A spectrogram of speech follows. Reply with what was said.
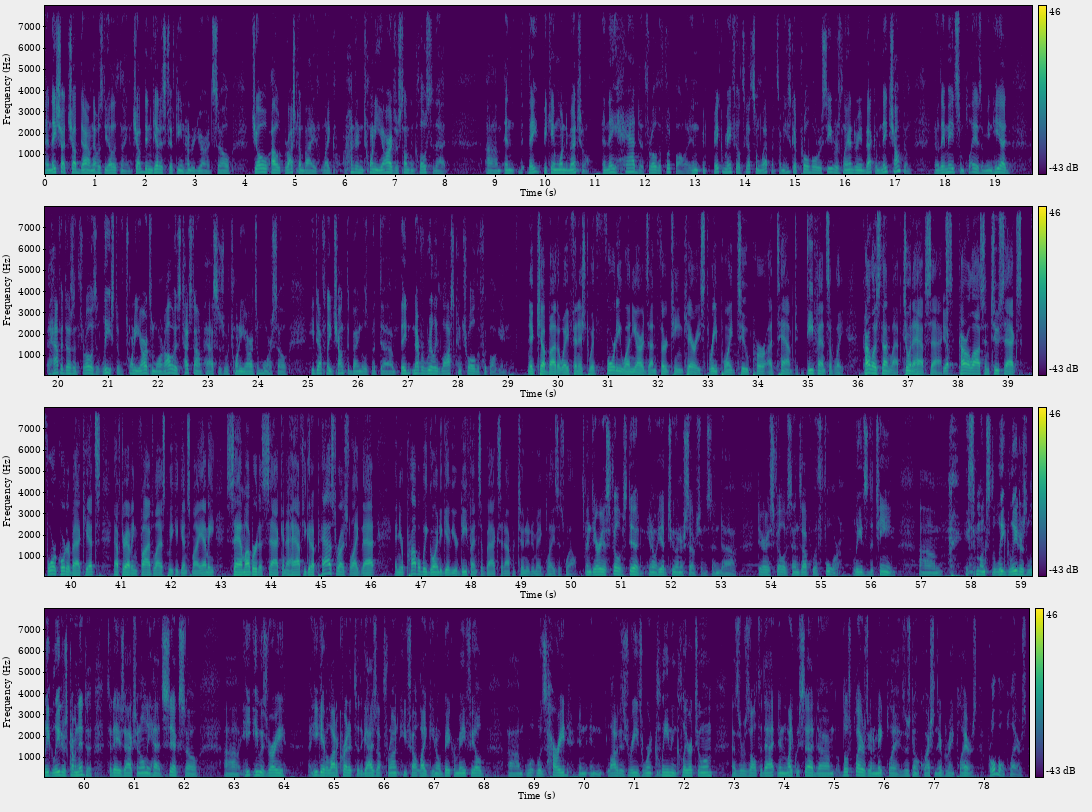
and they shut Chubb down. That was the other thing. Chubb didn't get his 1,500 yards, so Joe out rushed him by like 120 yards or something close to that. Um, and th- they became one dimensional, and they had to throw the football. And, and, Baker Mayfield's got some weapons. I mean, he's got Pro Bowl receivers, Landry and Beckham, and they chunked him. You know, they made some plays. I mean, he had a half a dozen throws at least of 20 yards or more, and all of his touchdown passes were 20 yards or more. So he definitely chunked the Bengals, but uh, they never really lost control of the football game. Nick Chubb, by the way, finished with 41 yards on 13 carries, 3.2 per attempt defensively. Carlos Dunlap, two and a half sacks. Yep. Carl Lawson, two sacks, four quarterback hits after having five last week against Miami. Sam Hubbard, a sack and a half. You get a pass rush like that, and you're probably going to give your defensive backs an opportunity to make plays as well. And Darius Phillips did. You know, he had two interceptions, and uh, Darius Phillips ends up with four, leads the team. Um, he's amongst the league leaders. The league leaders coming into today's action only had six, so uh, he, he was very. He gave a lot of credit to the guys up front. He felt like you know Baker Mayfield um, w- was hurried, and, and, a lot of his reads weren't clean and clear to him as a result of that. And like we said, um, those players are going to make plays. There's no question. They're great players, Pro Bowl players.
